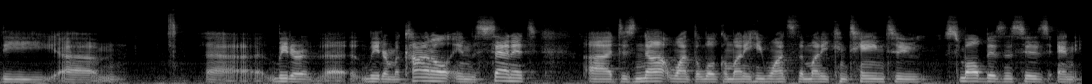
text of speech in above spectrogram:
the um, uh, leader uh, Leader McConnell in the Senate uh, does not want the local money. He wants the money contained to small businesses and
